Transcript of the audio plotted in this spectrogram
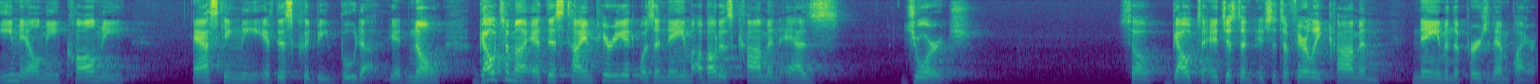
email me, call me, asking me if this could be Buddha. It, no. Gautama at this time period was a name about as common as George. So Gautama, it's just, a, it's just a fairly common name in the Persian Empire.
